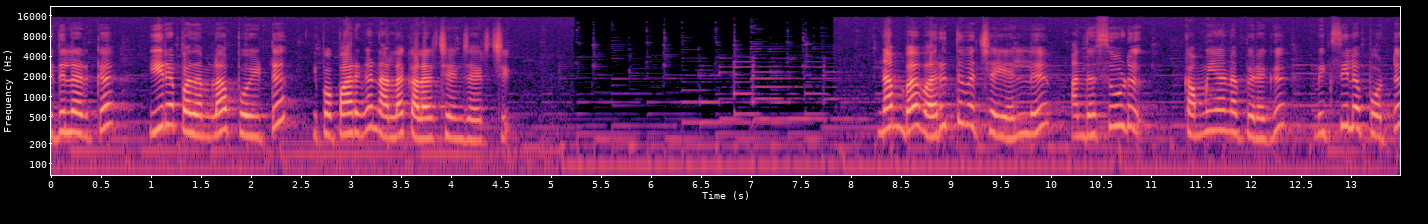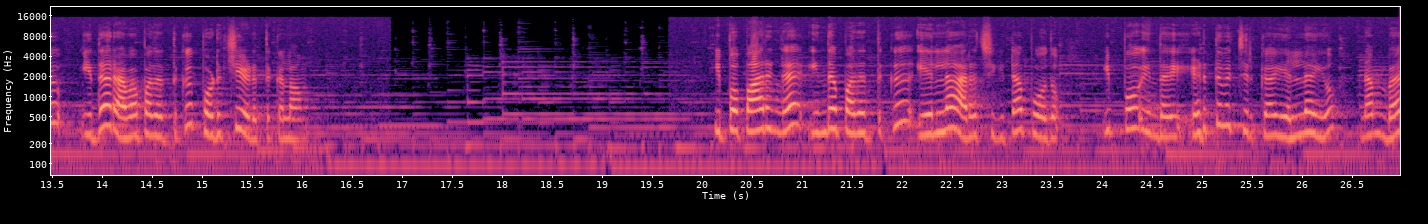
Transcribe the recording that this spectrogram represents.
இதில் இருக்க ஈரப்பதம்லாம் போயிட்டு இப்போ பாருங்கள் நல்லா கலர் சேஞ்ச் ஆயிடுச்சு நம்ம வறுத்து வச்ச எள்ளு அந்த சூடு கம்மியான பிறகு மிக்சியில் போட்டு இதை ரவை பதத்துக்கு பொடிச்சு எடுத்துக்கலாம். இப்போ பாருங்க இந்த பதத்துக்கு எள்ளை அரைச்சிக்கிட்டா போதும். இப்போது இந்த எடுத்து வச்சிருக்க எல்லையும் நம்ம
